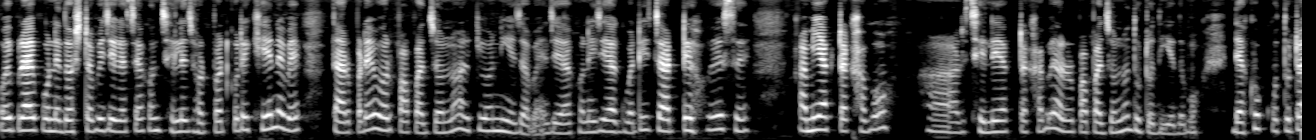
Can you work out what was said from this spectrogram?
ওই প্রায় পৌনে দশটা বেজে গেছে। এখন ছেলে ঝটপট করে খেয়ে নেবে। তারপরে ওর পাপার জন্য আর কি ও নিয়ে যাবে। যে এখন এই যে এক বাটি চারটে হয়েছে। আমি একটা খাব। আর ছেলে একটা খাবে আর ওর পাপার জন্য দুটো দিয়ে দেবো। দেখো কতটা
